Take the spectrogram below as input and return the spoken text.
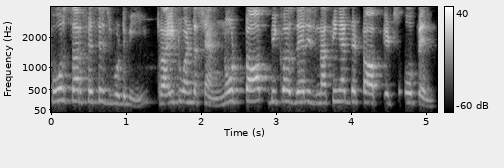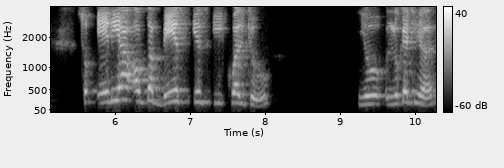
four surfaces would be, try to understand, no top because there is nothing at the top, it's open. So area of the base is equal to, you look at here,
